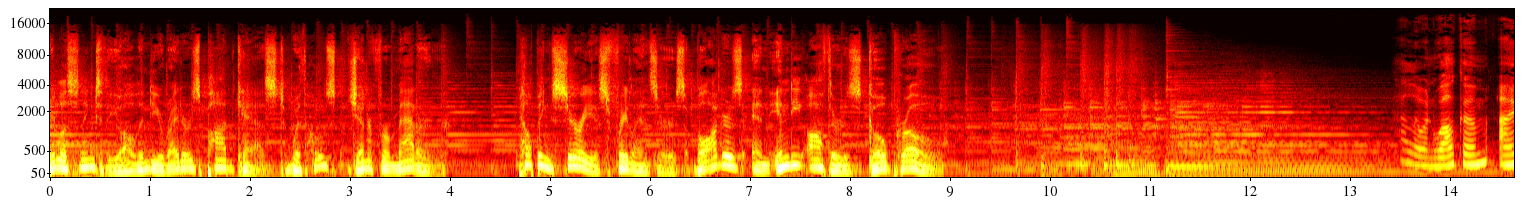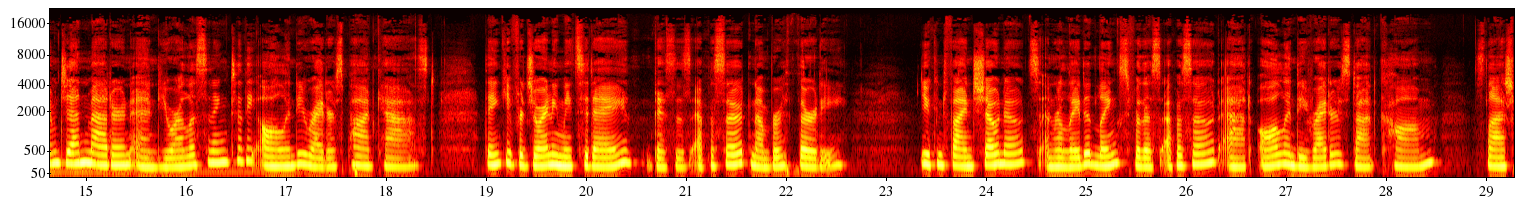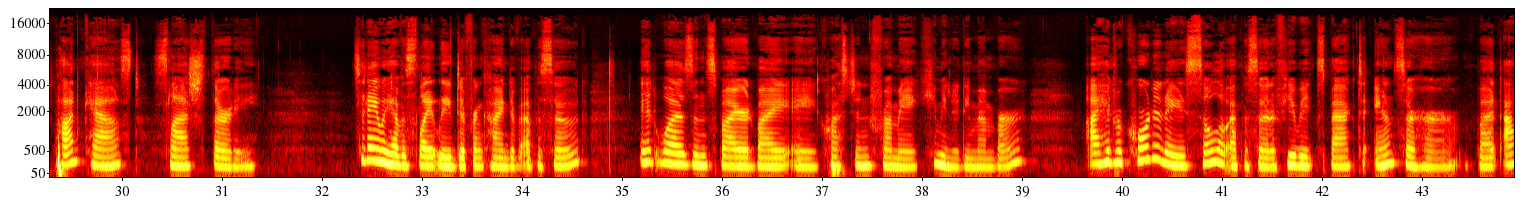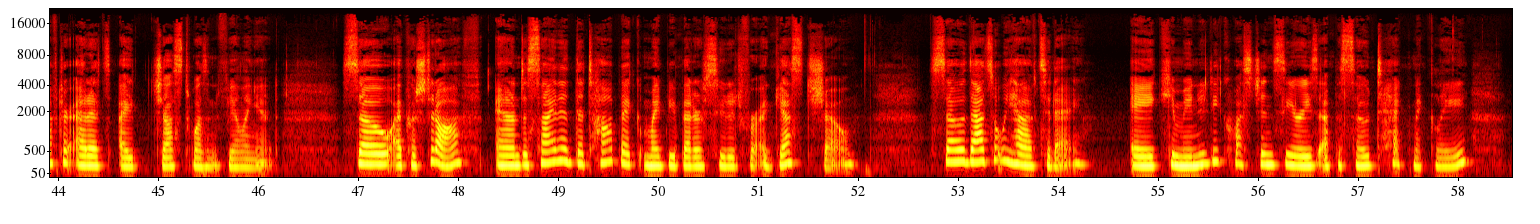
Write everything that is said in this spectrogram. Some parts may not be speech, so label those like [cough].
You're listening to the All Indie Writers Podcast with host Jennifer Mattern, helping serious freelancers, bloggers, and indie authors go pro. Hello and welcome. I'm Jenn Mattern, and you are listening to the All Indie Writers Podcast. Thank you for joining me today. This is episode number 30. You can find show notes and related links for this episode at allindiewriters.com slash podcast slash 30. Today we have a slightly different kind of episode. It was inspired by a question from a community member. I had recorded a solo episode a few weeks back to answer her, but after edits, I just wasn't feeling it. So I pushed it off and decided the topic might be better suited for a guest show. So that's what we have today a community question series episode, technically,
